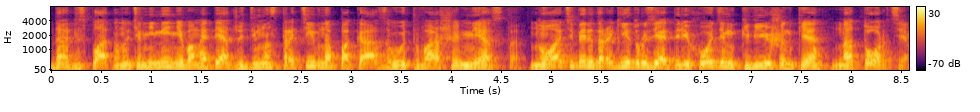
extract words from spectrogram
Да, бесплатно, но тем не менее вам опять же демонстративно показывают ваше место. Ну а теперь, дорогие друзья, переходим к вишенке на торте.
